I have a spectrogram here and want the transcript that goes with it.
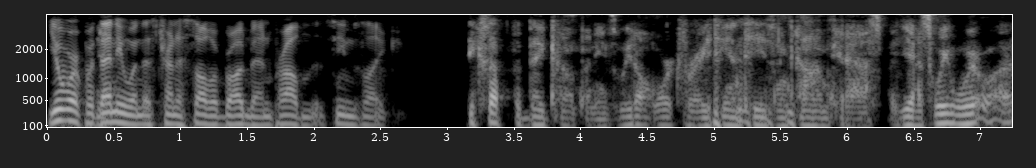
you'll work with yes. anyone that's trying to solve a broadband problem. It seems like. Except the big companies, we don't work for AT and T's and Comcast. But yes, we we uh,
